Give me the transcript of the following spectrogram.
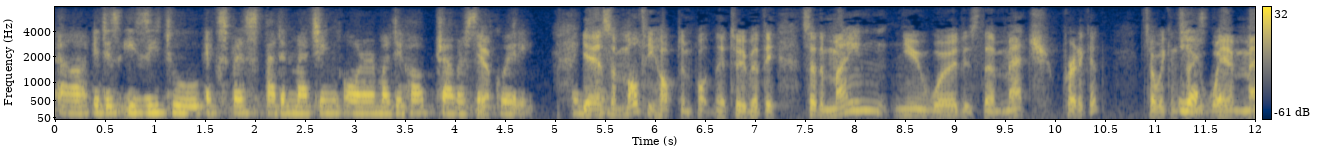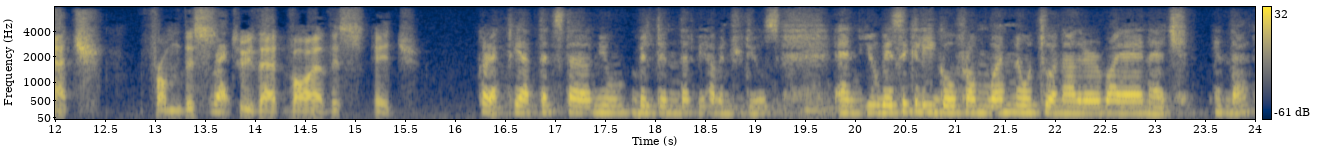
uh, it is easy to express pattern matching or multi-hop traversal yep. query. Yeah, so multi-hopped important there too. But the so the main new word is the match predicate. So we can say yes, where match from this right. to that via this edge. Correct. Yeah, that's the new built-in that we have introduced, mm. and you basically go from one node to another via an edge in that.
